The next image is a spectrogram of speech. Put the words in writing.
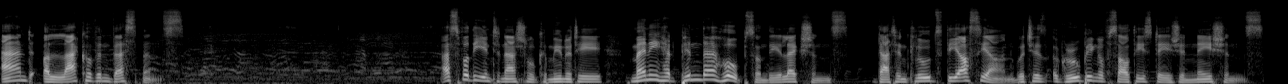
and a lack of investments. As for the international community, many had pinned their hopes on the elections. That includes the ASEAN, which is a grouping of Southeast Asian nations.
